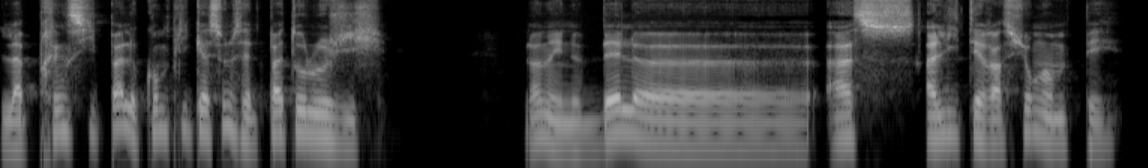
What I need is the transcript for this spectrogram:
La principale complication de cette pathologie, là on a une belle euh, allitération en P.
